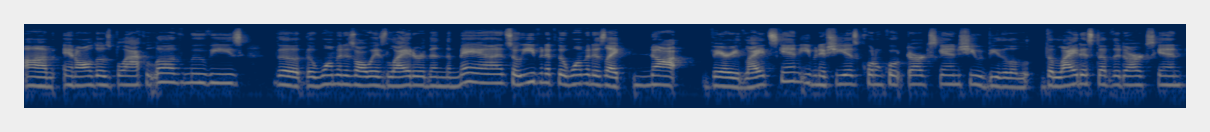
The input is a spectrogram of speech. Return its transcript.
Um, in all those black love movies, the the woman is always lighter than the man. So even if the woman is like not very light skinned, even if she is quote unquote dark skinned, she would be the the lightest of the dark skinned.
